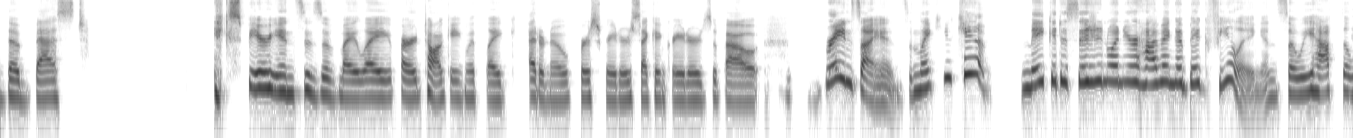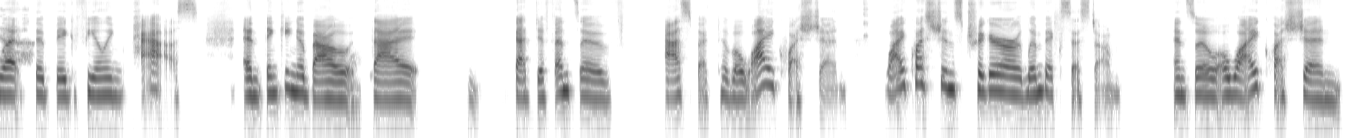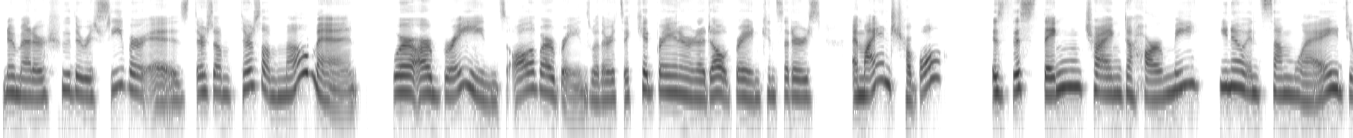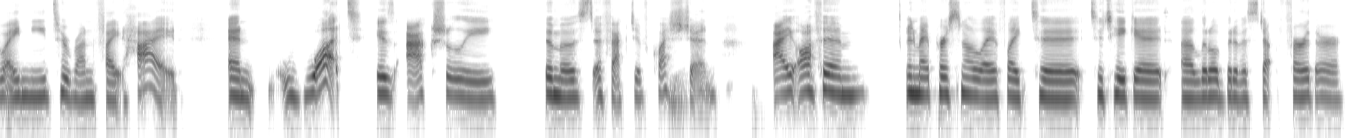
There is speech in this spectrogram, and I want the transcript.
the best experiences of my life are talking with like i don't know first graders second graders about brain science and like you can't make a decision when you're having a big feeling and so we have to yeah. let the big feeling pass and thinking about that that defensive aspect of a why question why questions trigger our limbic system and so a why question no matter who the receiver is there's a there's a moment where our brains, all of our brains, whether it's a kid brain or an adult brain, considers, Am I in trouble? Is this thing trying to harm me, you know, in some way? Do I need to run, fight, hide? And what is actually the most effective mm. question? I often in my personal life like to to take it a little bit of a step further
